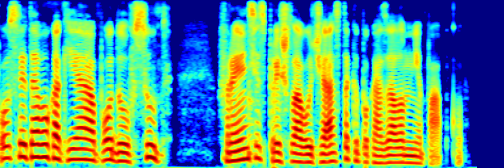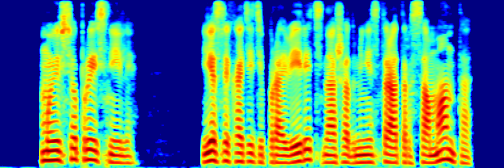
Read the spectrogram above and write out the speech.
После того, как я подал в суд, Фрэнсис пришла в участок и показала мне папку. Мы все прояснили. Если хотите проверить, наш администратор Саманта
